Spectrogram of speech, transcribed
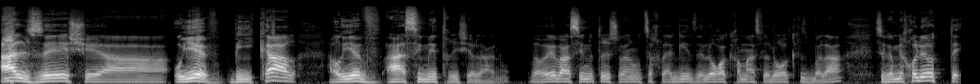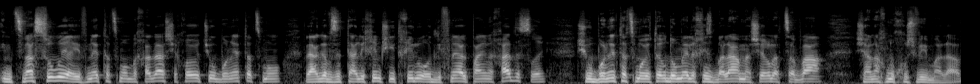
על זה שהאויב, בעיקר האויב האסימטרי שלנו, והאויב האסימטרי שלנו, צריך להגיד, זה לא רק חמאס ולא רק חיזבאללה, זה גם יכול להיות, אם צבא סוריה יבנה את עצמו מחדש, יכול להיות שהוא בונה את עצמו, ואגב, זה תהליכים שהתחילו עוד לפני 2011, שהוא בונה את עצמו יותר דומה לחיזבאללה מאשר לצבא שאנחנו חושבים עליו.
